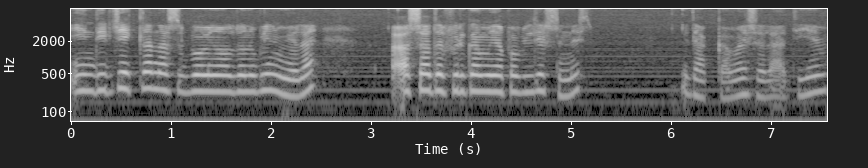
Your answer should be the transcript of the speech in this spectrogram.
indirecekler nasıl bir oyun olduğunu bilmiyorlar. Aşağıda fırgamı yapabilirsiniz. Bir dakika mesela diyeyim.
